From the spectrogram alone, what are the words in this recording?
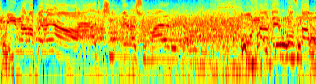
Termina la pelea. Ah, chingar a su madre, cabrón. Una derrota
